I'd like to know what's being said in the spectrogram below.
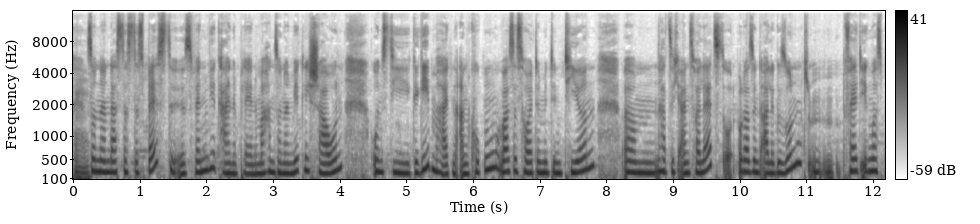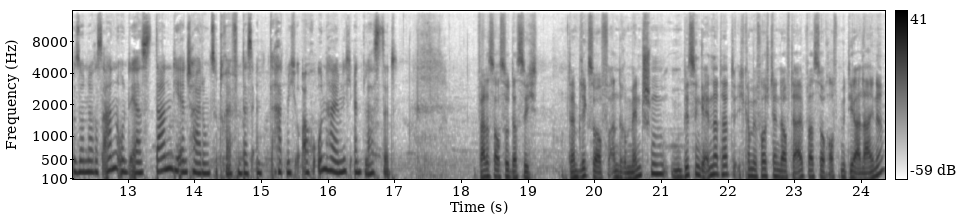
mhm. sondern dass das das Beste ist, wenn wir keine Pläne machen, sondern wirklich schauen, uns die Gegebenheiten angucken. Was ist heute mit den Tieren? Ähm, hat sich eins verletzt oder sind alle gesund? Fällt irgendwas Besonderes an? Und erst dann die Entscheidung zu treffen, das hat mich auch unheimlich entlastet. War das auch so, dass sich dein Blick so auf andere Menschen ein bisschen geändert hat? Ich kann mir vorstellen, da auf der Alp warst du auch oft mit dir alleine.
